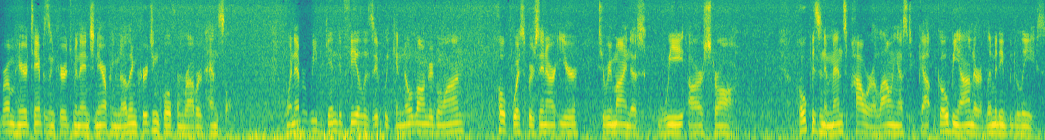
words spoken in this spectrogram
Brum here, Tampa's Encouragement Engineer, offering another encouraging quote from Robert Hensel. Whenever we begin to feel as if we can no longer go on, hope whispers in our ear to remind us we are strong. Hope is an immense power allowing us to go beyond our limiting beliefs.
